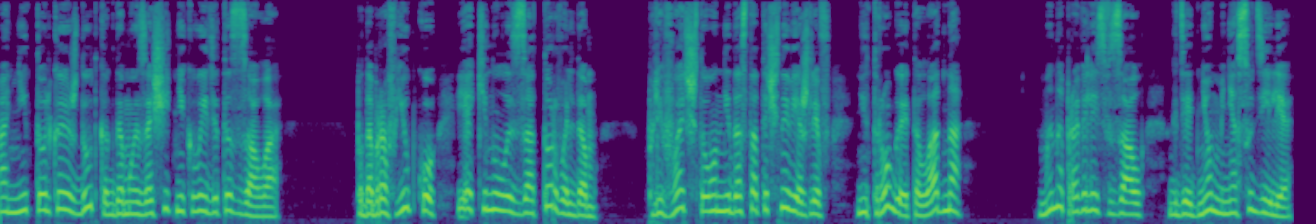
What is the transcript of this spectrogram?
они только и ждут, когда мой защитник выйдет из зала. Подобрав юбку, я кинулась за Торвальдом. Плевать, что он недостаточно вежлив. Не трогай, это ладно. Мы направились в зал, где днем меня судили.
